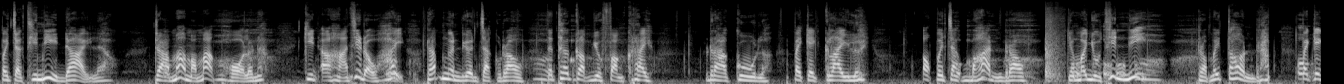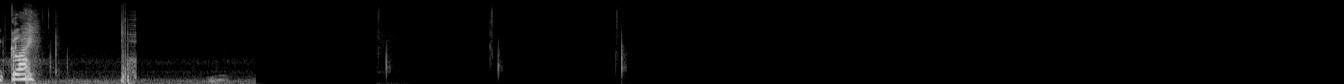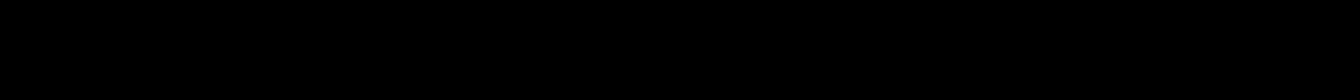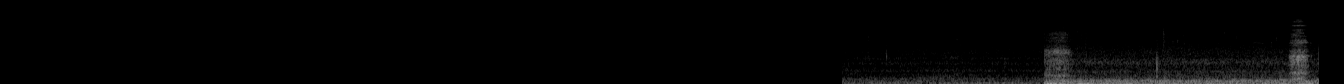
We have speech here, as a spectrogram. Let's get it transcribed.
ไปจากที่นี่ได้แล้วดราม่ามามากพอแล้วนะ กินอาหารที่เราให้รับเงินเดือนจากเรา แต่เธอกลับอยู่ฝั่งใคร รากูเหรอไปไกลๆเลย ออกไปจากบ้านเรา อย่ามาอยู่ที่นี่ เราไม่ต้อนรับ ไปไกลๆ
